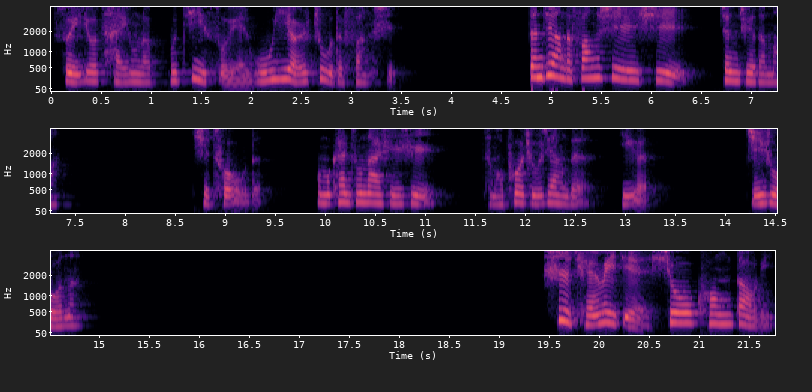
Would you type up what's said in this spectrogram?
所以就采用了不计所缘、无一而住的方式。但这样的方式是正确的吗？是错误的。我们看宗大师是怎么破除这样的一个执着呢？是权未解修空道理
